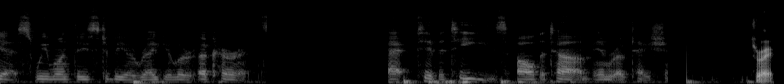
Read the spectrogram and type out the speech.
Yes, we want these to be a regular occurrence. Activities all the time in rotation. That's right.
